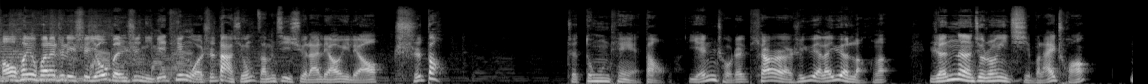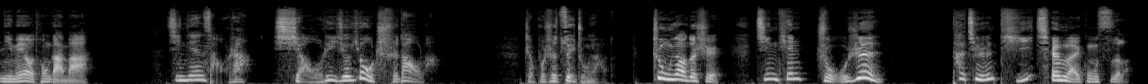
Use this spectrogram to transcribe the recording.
好，欢迎回来，这里是有本事你别听，我是大熊，咱们继续来聊一聊迟到。这冬天也到了，眼瞅这天儿啊是越来越冷了。人呢就容易起不来床，你没有同感吧？今天早上小丽就又迟到了，这不是最重要的，重要的是今天主任他竟然提前来公司了。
